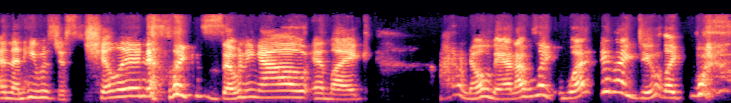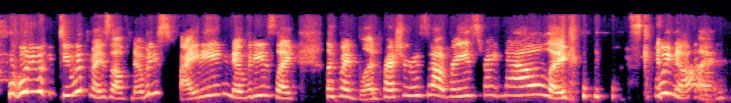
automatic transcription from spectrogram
And then he was just chilling like zoning out and like, I don't know, man. I was like, what am I do? Like, what, what do I do with myself? Nobody's fighting. Nobody's like, like my blood pressure is not raised right now. Like, what's going on?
